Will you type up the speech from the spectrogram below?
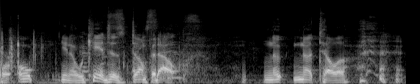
Or, op- you know, we can't just dump it out. N- Nutella.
